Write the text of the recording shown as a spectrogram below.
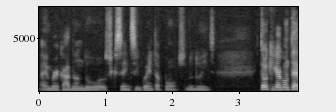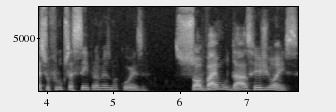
Aí o mercado andou, acho que 150 pontos no do índice. Então o que, que acontece? O fluxo é sempre a mesma coisa. Só vai mudar as regiões.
